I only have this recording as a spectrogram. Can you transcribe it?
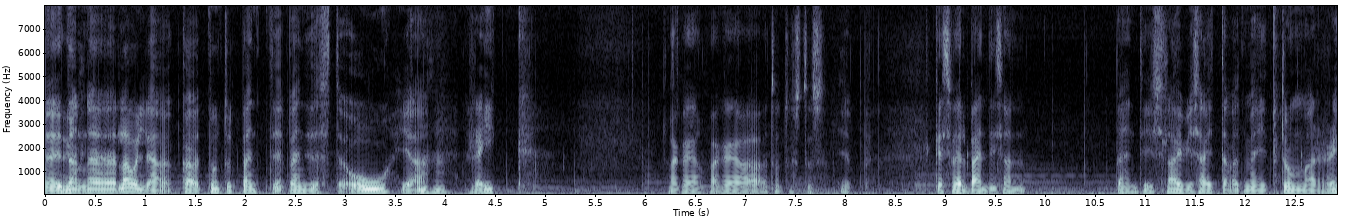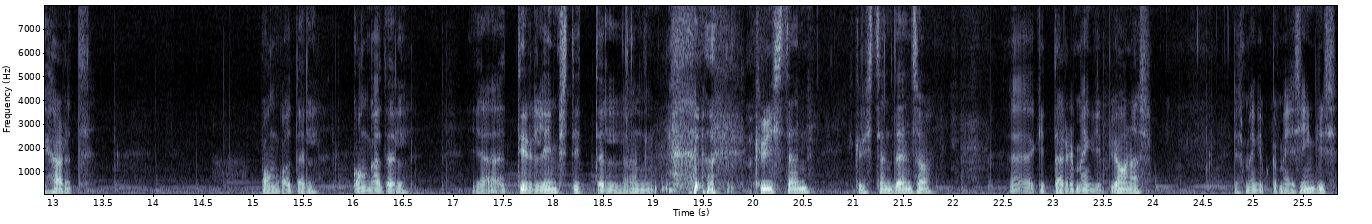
ei, ta on äh, laulja ka tuntud bänd, bändidest O ja mm. -hmm. Reik, väga hea, väga hea tutvustus. jep. kes veel bändis on? Bändis laivis aitavad meid trummar Richard, bongodel, kongadel ja tirlimpstitel on Kristjan, Kristjan Denso, kitarri mängib Joonas, kes mängib ka meesingis,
